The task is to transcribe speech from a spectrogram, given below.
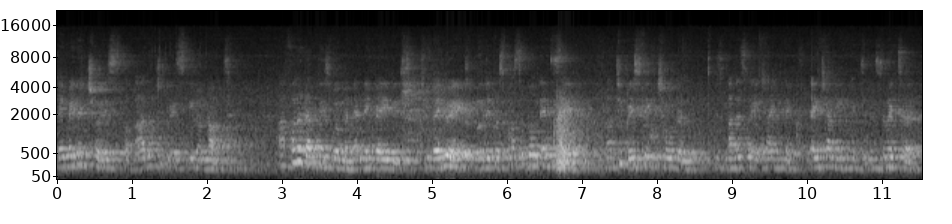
they made a choice of either to breastfeed or not. I followed up these women and their babies to evaluate whether it was possible and safe to breastfeed children whose mothers were HIV infected in Soweto.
